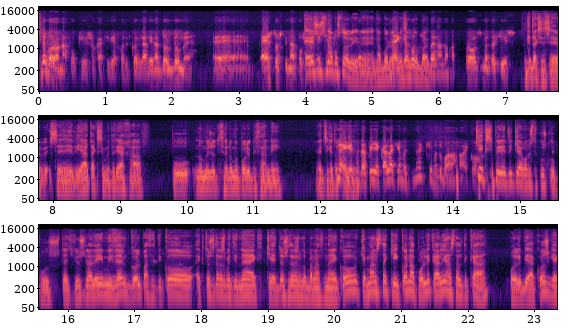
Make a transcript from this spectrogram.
Δεν μπορώ να αποκλείσω κάτι διαφορετικό, δηλαδή να τον δούμε ε, έστω στην αποστολή. Έστω στην αποστολή, ναι. Να μπορεί ναι, να και παίξει από με τον εκεί πάγκο. πέρα να πάρει πρόοδο συμμετοχής. Κοίταξε, σε, σε διάταξη με τρία χαφ που νομίζω ότι θεωρούμε πολύ πιθανή. Έτσι, για το Ναι, παιχνίδι. γιατί τα πήγε καλά και με την ΑΕΚ και με τον Παναθηναϊκό. Και εξυπηρετεί και αγωνιστικούς σκοπούς τέτοιους. Δηλαδή, μηδέν γκολ παθητικό εκτός έδρας με την ΑΕΚ και εντός έδρας με τον Παναθηναϊκό. Και μάλιστα και εικόνα πολύ καλή ανασταλτικά. Ο Ολυμπιακός για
